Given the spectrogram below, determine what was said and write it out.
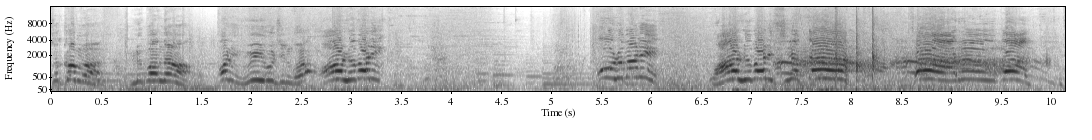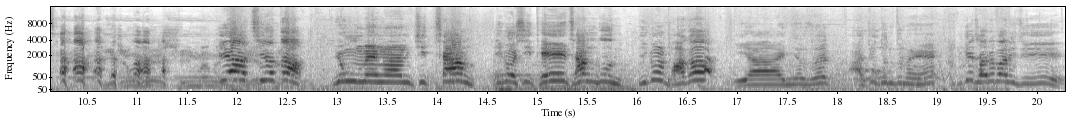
잠깐만 르바나. 아니 왜 이걸 지는 거야? 아 르바니! 어 르바니 와 르바니 지렸다! 자 르반. 이야 지렸다! 용맹한 기창! 이것이 대장군! 이걸 박아? 이야 이 녀석. 아주 든든해. 이게 자르반이지.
